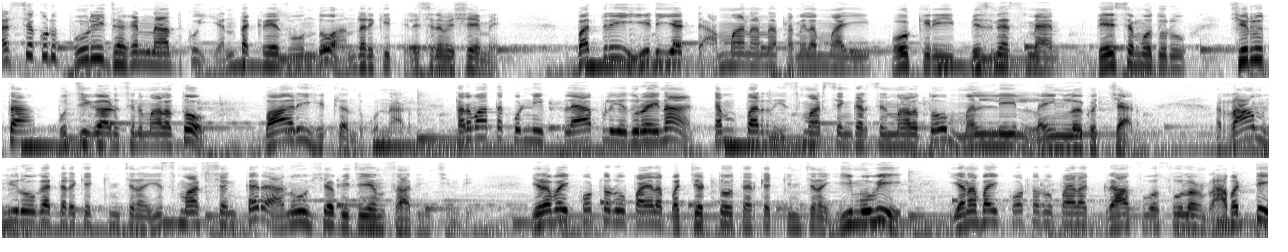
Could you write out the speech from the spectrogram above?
దర్శకుడు పూరి జగన్నాథ్కు ఎంత క్రేజ్ ఉందో అందరికీ తెలిసిన విషయమే. బద్రి ఈడియట్ అమ్మానాన్న తమిళమ్మాయి పోకిరి బిజినెస్ మ్యాన్ దేశముదురు చిరుత బుజ్జిగాడు సినిమాలతో భారీ హిట్లు అందుకున్నాడు. తర్వాత కొన్ని ఫ్లాప్లు ఎదురైన టెంపర్ ఇస్మార్ట్ శంకర్ సినిమాలతో మళ్ళీ లైన్లోకి వచ్చాడు రామ్ హీరోగా తెరకెక్కించిన ఇస్మార్ట్ శంకర్ అనూహ్య విజయం సాధించింది. ఇరవై కోట్ల రూపాయల బడ్జెట్తో తెరకెక్కించిన ఈ మూవీ ఎనభై కోట్ల రూపాయల గ్రాస్ వసూలను రాబట్టి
